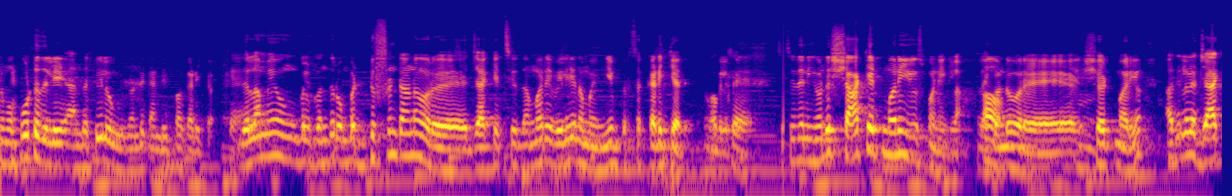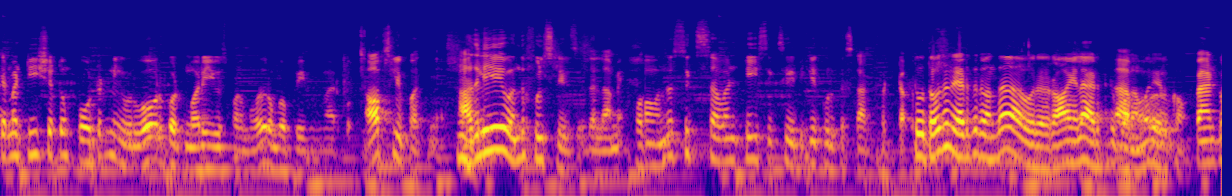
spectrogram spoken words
நம்ம போட்டது இல்லையே? அந்த ஃபீல் உங்களுக்கு வந்து கண்டிப்பாக கிடைக்கும். இது எல்லாமே உங்களுக்கு வந்து ரொம்ப டிஃப்ரெண்ட்டான ஒரு ஜாக்கெட்ஸ் இந்த மாதிரி வெளியே நம்ம எங்கேயும் பெருசாக கிடைக்காது உங்களுக்கு. இதை நீங்கள் வந்து ஷாக்கெட் மாதிரி யூஸ் பண்ணிக்கலாம். லைக் வந்து ஒரு ஷர்ட் மாதிரியும். அது இல்லாத ஜாக்கெட் மாதிரி டிஷர்ட்டும் போட்டுட்டு நீங்கள் ஒரு ஓவர் கோட் மாதிரி யூஸ் பண்ணும்போது ரொம்ப ப்ரீமியமாக இருக்கும். ஆஃப் ஸ்லீவ் பார்த்தீங்க. அதுலேயே வந்து ஃபுல் ஸ்லீவ்ஸ் இது எல்லாமே அவன் வந்து சிக்ஸ் செவன்ட்டி சிக்ஸ் எயிட்டிக்கு கொடுக்க ஸ்டார்ட் பண்ணிட்டோம். டூ தௌசண்ட் எடுத்துட்டு வந்தா ஒரு ராயலா எடுத்துட்டு போற மாதிரி இருக்கும். பேண்ட்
